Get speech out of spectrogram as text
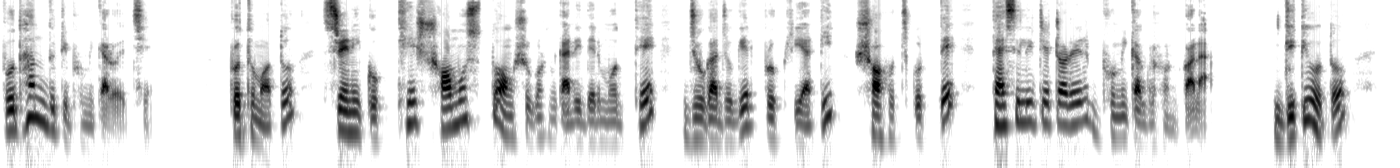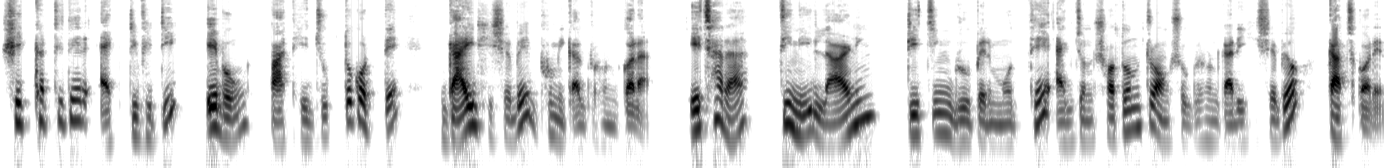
প্রধান দুটি ভূমিকা রয়েছে। প্রথমত শ্রেণীকক্ষে সমস্ত অংশগ্রহণকারীদের মধ্যে যোগাযোগের প্রক্রিয়াটি সহজ করতে ফ্যাসিলিটেটরের ভূমিকা গ্রহণ করা। দ্বিতীয়ত, শিক্ষার্থীদের অ্যাক্টিভিটি এবং পাঠে যুক্ত করতে গাইড হিসেবে ভূমিকা গ্রহণ করা। এছাড়া তিনি লার্নিং টিচিং গ্রুপের মধ্যে একজন স্বতন্ত্র অংশগ্রহণকারী হিসেবেও কাজ করেন।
